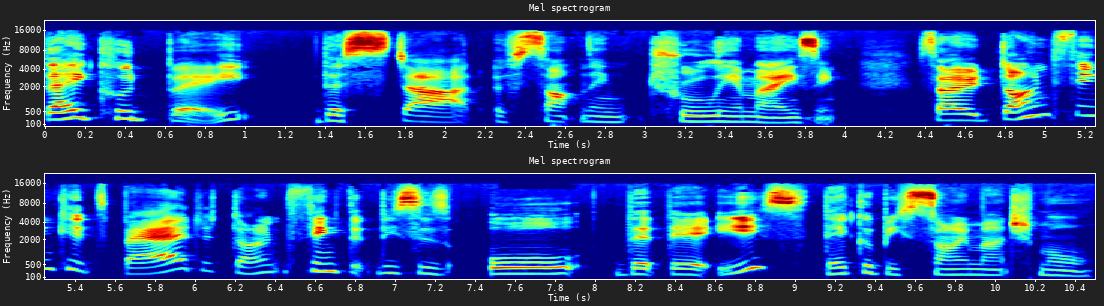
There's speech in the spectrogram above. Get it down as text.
they could be the start of something truly amazing. So don't think it's bad. Don't think that this is all that there is. There could be so much more,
